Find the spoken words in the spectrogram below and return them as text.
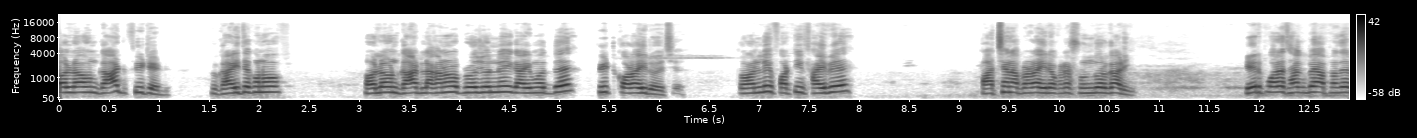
অলরাউন্ড গার্ড ফিটেড তো গাড়িতে কোনো অলরাউন্ড গার্ড লাগানোর প্রয়োজন নেই, গাড়ির মধ্যে ফিট করাই রয়েছে। তো অনলি ফর্টি ফাইভে পাচ্ছেন আপনারা এরকম একটা সুন্দর গাড়ি। এরপরে থাকবে আপনাদের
